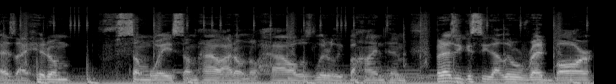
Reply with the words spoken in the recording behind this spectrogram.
as I hit him some way, somehow. I don't know how. I was literally behind him. But as you can see, that little red bar,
